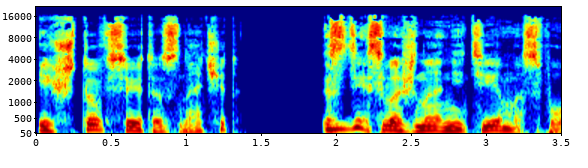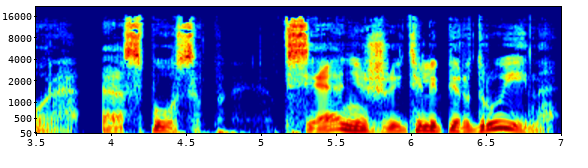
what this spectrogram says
«И что все это значит?» «Здесь важна не тема спора, а способ. Все они жители Пердруина,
